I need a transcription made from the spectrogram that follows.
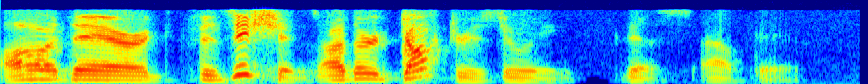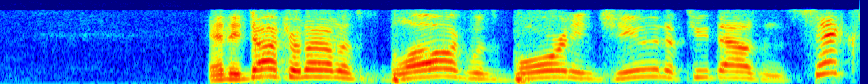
Are there physicians? Are there doctors doing this out there? And the Dr. Anonymous blog was born in June of 2006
